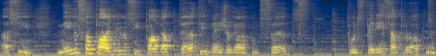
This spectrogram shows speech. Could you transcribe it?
Assim, nem o São Paulino se empolga tanto em vez de jogar com o Santos, por experiência própria.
